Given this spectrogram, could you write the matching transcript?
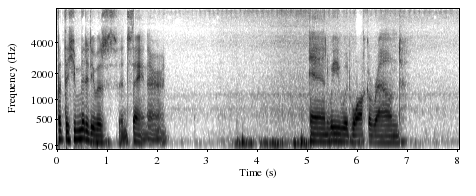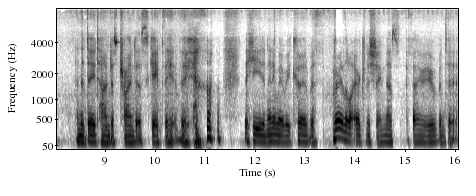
But the humidity was insane there. And we would walk around in the daytime just trying to escape the the, the heat in any way we could with very little air conditioning. As if any of you have been to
